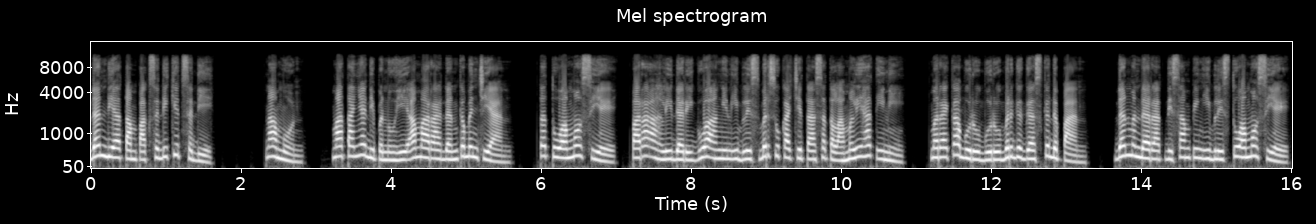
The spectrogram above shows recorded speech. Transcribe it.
dan dia tampak sedikit sedih. Namun, matanya dipenuhi amarah dan kebencian. Tetua Mosie, para ahli dari Gua Angin Iblis bersuka cita setelah melihat ini. Mereka buru-buru bergegas ke depan dan mendarat di samping Iblis Tua Mosie.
